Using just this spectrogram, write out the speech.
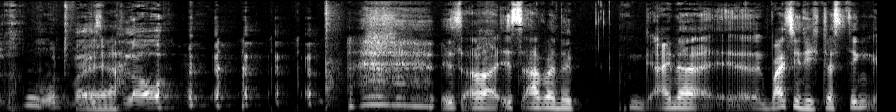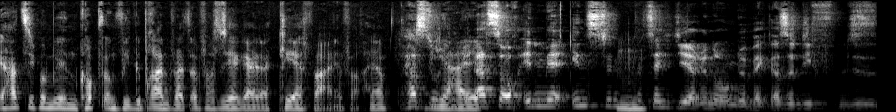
rot, weiß, Ja. blau. ist aber, ist aber eine, einer, äh, weiß ich nicht, das Ding hat sich bei mir in den Kopf irgendwie gebrannt, weil es einfach sehr geil erklärt war einfach, ja. Hast du, halt, hast du auch in mir instant Mhm. tatsächlich die Erinnerung geweckt? Also die, diese,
